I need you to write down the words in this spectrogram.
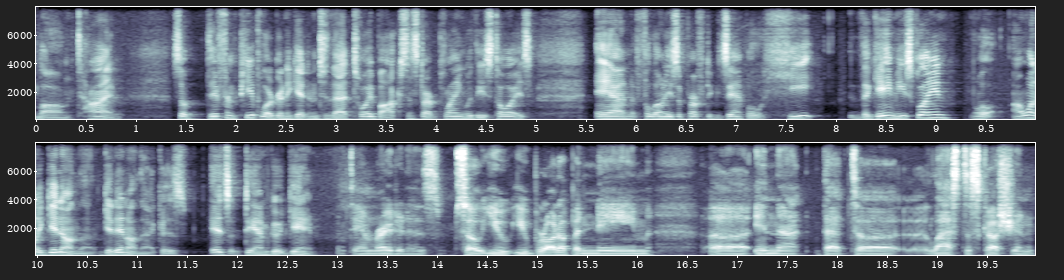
long time. So different people are going to get into that toy box and start playing with these toys. And Filoni's a perfect example. He the game he's playing. Well, I want to get on that, get in on that because it's a damn good game. Damn right it is. So you you brought up a name uh, in that that uh, last discussion,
